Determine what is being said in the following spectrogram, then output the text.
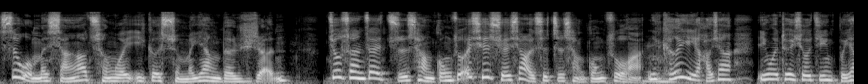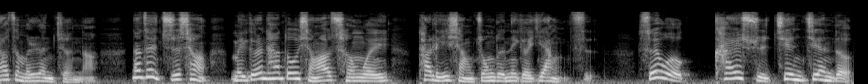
是我们想要成为一个什么样的人。就算在职场工作，而且学校也是职场工作啊，你可以好像因为退休金不要这么认真啊。那在职场，每个人他都想要成为他理想中的那个样子，所以我开始渐渐的，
